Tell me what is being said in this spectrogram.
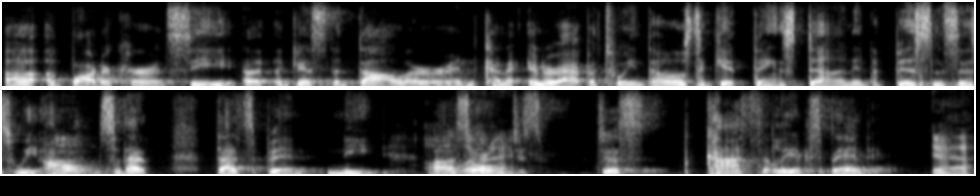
uh, a barter currency uh, against the dollar and kind of interact between those to get things done in the businesses we own. So that that's been neat. so just just constantly expanding. Yeah.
